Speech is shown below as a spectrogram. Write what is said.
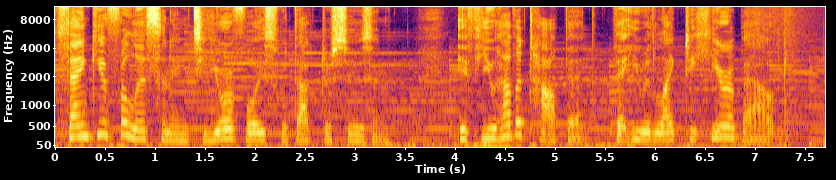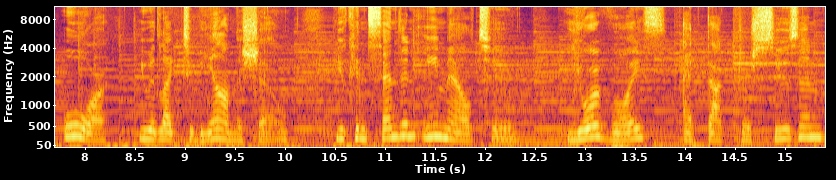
Thank you for listening to Your Voice with Dr. Susan. If you have a topic that you would like to hear about or you would like to be on the show, you can send an email to yourvoice at drsusan.nyc.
